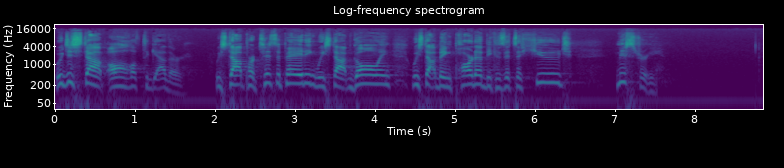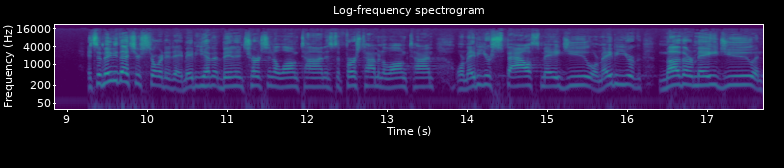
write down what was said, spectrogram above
We just stop altogether. We stop participating, we stop going, we stop being part of because it's a huge mystery. And so maybe that's your story today. Maybe you haven't been in church in a long time. It's the first time in a long time. Or maybe your spouse made you, or maybe your mother made you. And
